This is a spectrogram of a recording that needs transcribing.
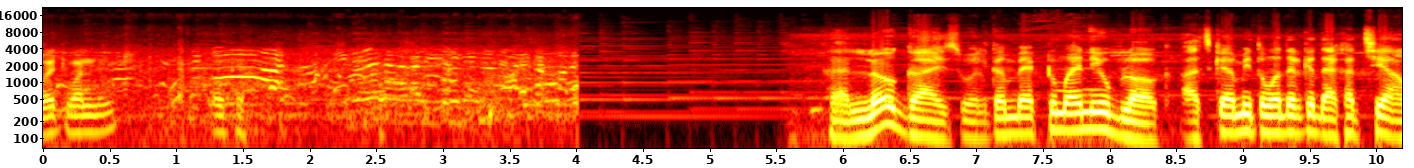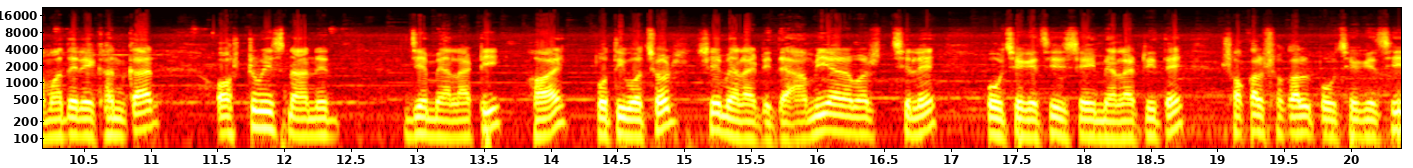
Wait one minute. Okay. Hello guys welcome back to my new blog আজকে আমি তোমাদেরকে দেখাচ্ছি আমাদের এখানকার অষ্টমী স্নানের যে মেলাটি হয় প্রতি বছর সেই মেলাটিতে। আমি আর আমার ছেলে পৌঁছে গেছি সেই মেলাটিতে। সকাল সকাল পৌঁছে গেছি।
